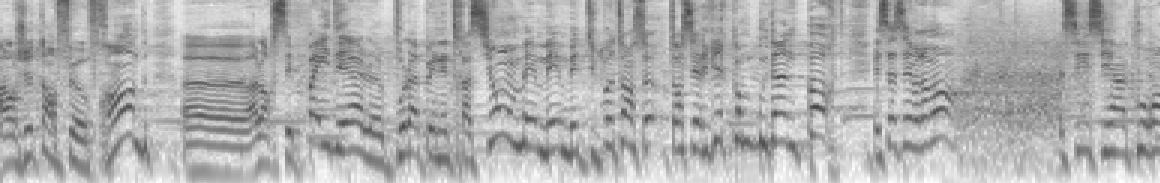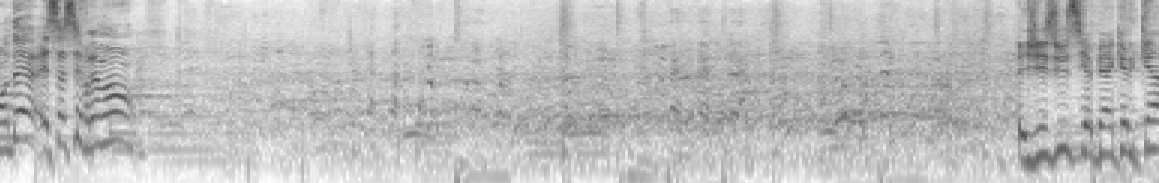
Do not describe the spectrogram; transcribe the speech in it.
Alors je t'en fais offrande. Euh, alors c'est pas idéal pour la pénétration, mais, mais, mais tu peux t'en servir comme boudin de porte. Et ça c'est vraiment... C'est un courant d'air. Et ça c'est vraiment... Et Jésus, s'il y a bien quelqu'un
